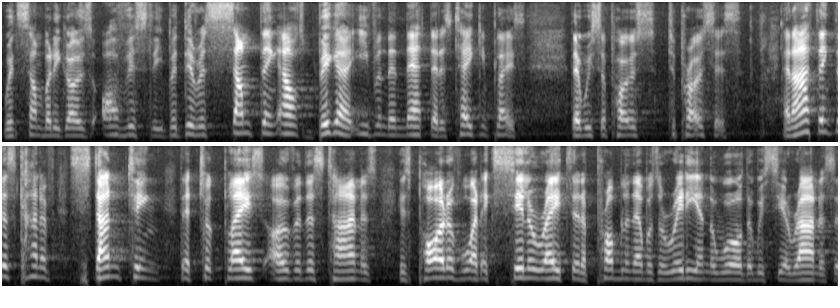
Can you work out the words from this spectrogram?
when somebody goes, obviously, but there is something else bigger even than that that is taking place that we're supposed to process. And I think this kind of stunting that took place over this time is, is part of what accelerated a problem that was already in the world that we see around us. So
